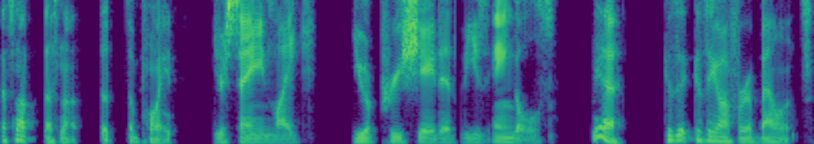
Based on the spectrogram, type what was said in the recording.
That's not that's not the, the point. you're saying like you appreciated these angles. Yeah. Cause it because they offer a balance.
